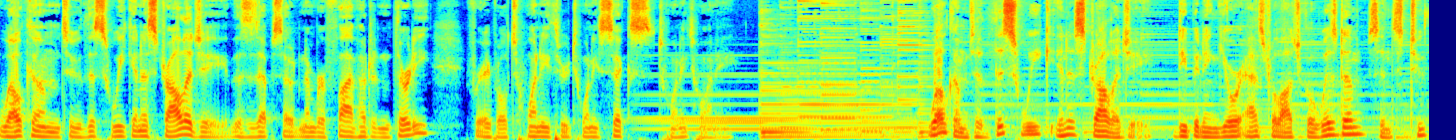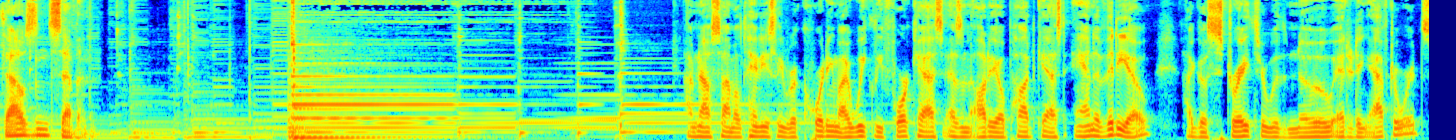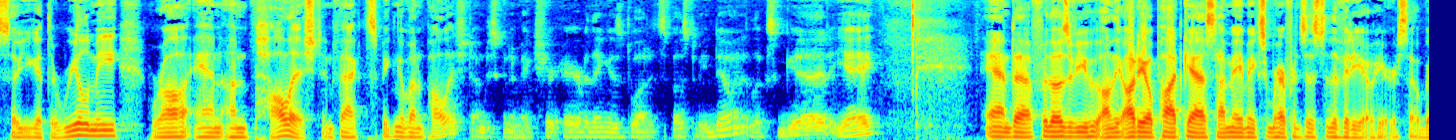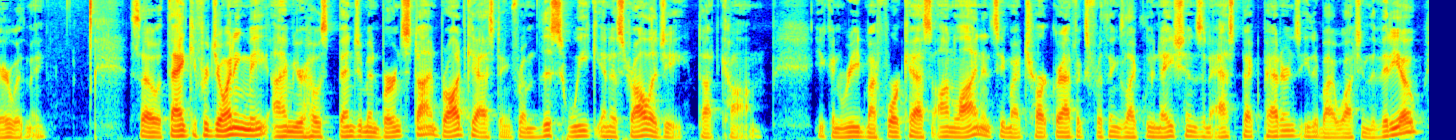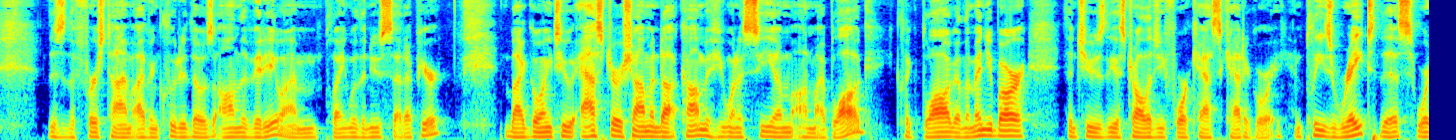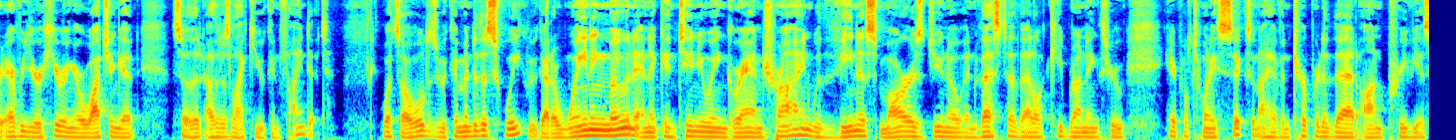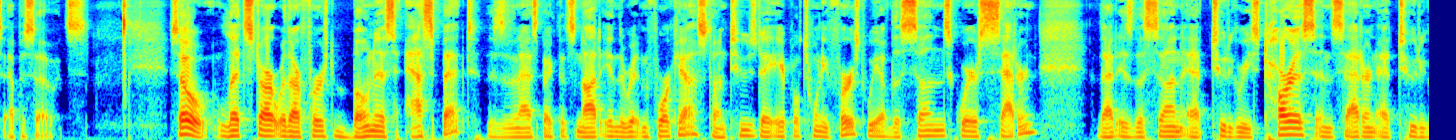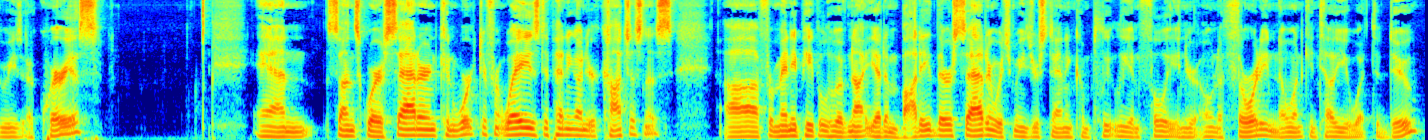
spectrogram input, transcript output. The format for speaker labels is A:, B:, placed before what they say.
A: Welcome to This Week in Astrology. This is episode number 530 for April 20 through 26, 2020. Welcome to This Week in Astrology, deepening your astrological wisdom since 2007. I'm now simultaneously recording my weekly forecast as an audio podcast and a video. I go straight through with no editing afterwards, so you get the real me, raw and unpolished. In fact, speaking of unpolished, I'm just going to make sure everything is what it's supposed to be doing. It looks good. Yay. And uh, for those of you on the audio podcast, I may make some references to the video here, so bear with me. So, thank you for joining me. I'm your host, Benjamin Bernstein, broadcasting from thisweekinastrology.com. You can read my forecasts online and see my chart graphics for things like lunations and aspect patterns either by watching the video. This is the first time I've included those on the video. I'm playing with a new setup here. By going to astroshaman.com if you want to see them on my blog. Click blog on the menu bar, then choose the astrology forecast category. And please rate this wherever you're hearing or watching it so that others like you can find it. What's old as we come into this week, we've got a waning moon and a continuing grand trine with Venus, Mars, Juno, and Vesta. That'll keep running through April 26, and I have interpreted that on previous episodes. So let's start with our first bonus aspect. This is an aspect that's not in the written forecast. On Tuesday, April 21st, we have the Sun square Saturn. That is the Sun at 2 degrees Taurus and Saturn at 2 degrees Aquarius. And Sun square Saturn can work different ways depending on your consciousness. Uh, for many people who have not yet embodied their Saturn, which means you're standing completely and fully in your own authority, no one can tell you what to do.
